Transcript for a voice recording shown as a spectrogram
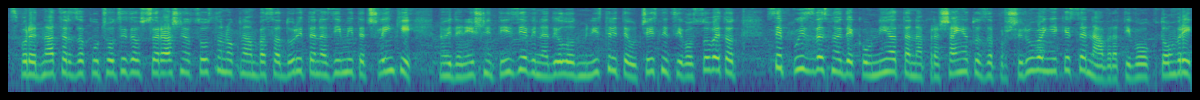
Според нацар заклучоците од вчерашниот состанок на амбасадорите на земјите членки, но и денешните изјави на дел од министрите учесници во Советот, се поизвесно е дека Унијата на прашањето за проширување ќе се наврати во октомври.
